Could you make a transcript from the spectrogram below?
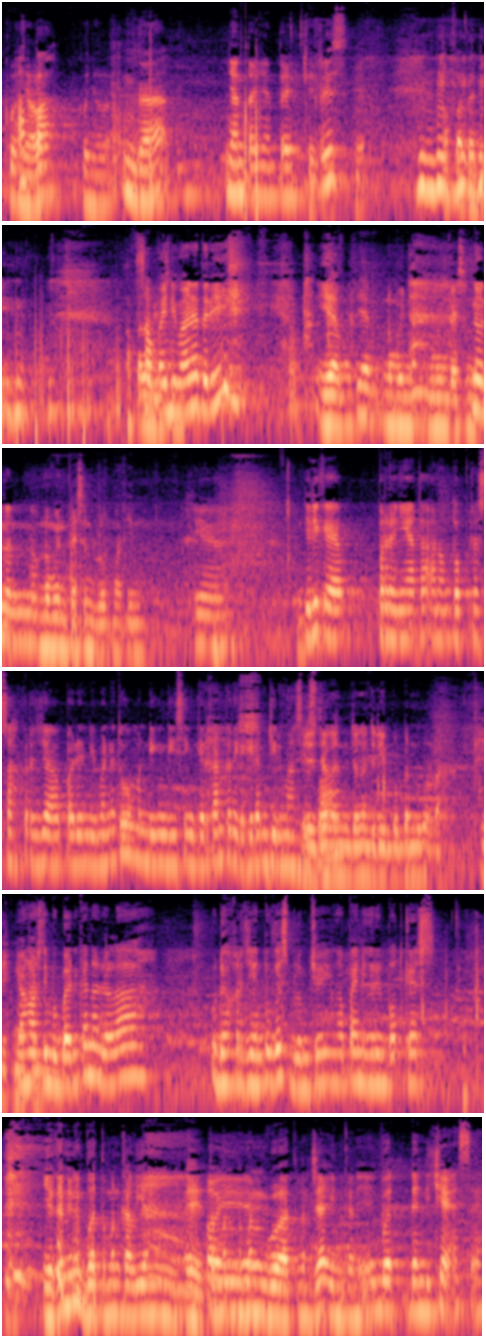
Kok apa? nyala? Kok nyala? Enggak. Nyantai-nyantai. Oke, Terus ya. apa tadi? Apa sampai di mana tadi? Iya, maksudnya nemuin nemuin passion. No, no, no. Nemuin passion dulu matiin. Iya. Jadi kayak pernyataan untuk resah kerja apa dan di mana tuh mending disingkirkan ketika kita menjadi Ya, mahasiswa. jangan jangan jadi beban dulu lah. Nikmatin. Yang harus dibebankan adalah udah kerjain tugas belum cuy ngapain dengerin podcast Ya kan ini buat teman kalian, eh Oh, teman-teman iya. buat ngerjain kan. Eh, buat dan di CS ya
